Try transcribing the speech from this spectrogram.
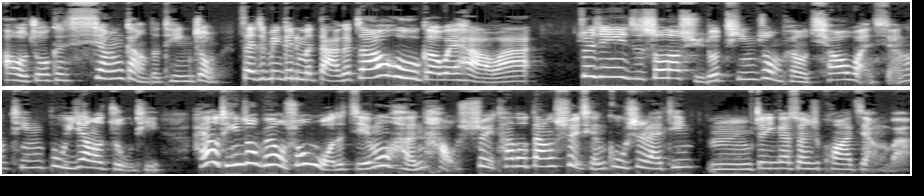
澳洲跟香港的听众，在这边跟你们打个招呼，各位好啊！最近一直收到许多听众朋友敲碗，想要听不一样的主题，还有听众朋友说我的节目很好睡，他都当睡前故事来听，嗯，这应该算是夸奖吧。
